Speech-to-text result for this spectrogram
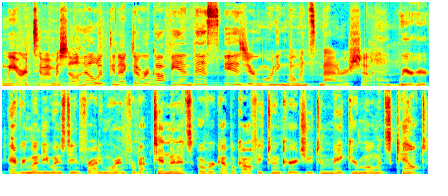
We are Tim and Michelle Hill with Connect Over Coffee, and this is your Morning Moments Matter show. We are here every Monday, Wednesday, and Friday morning for about 10 minutes over a cup of coffee to encourage you to make your moments count.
